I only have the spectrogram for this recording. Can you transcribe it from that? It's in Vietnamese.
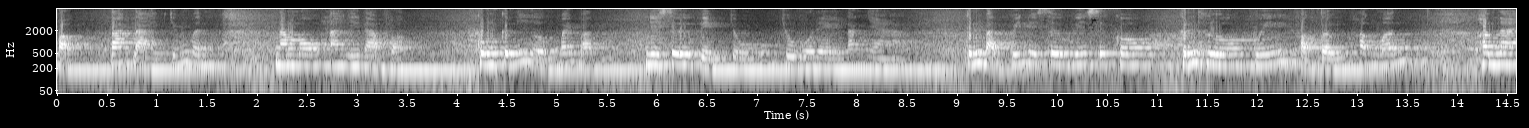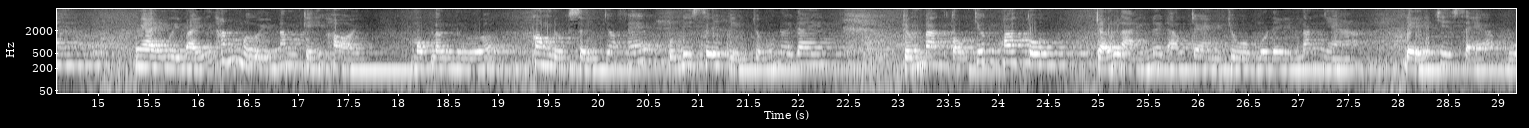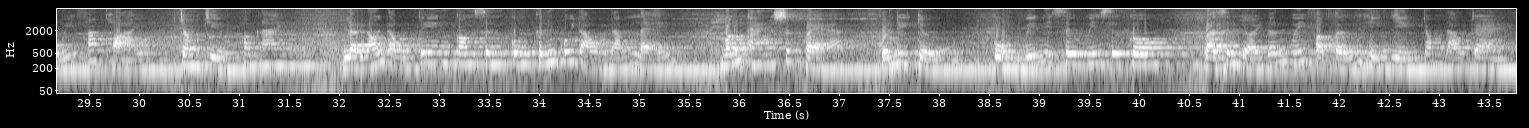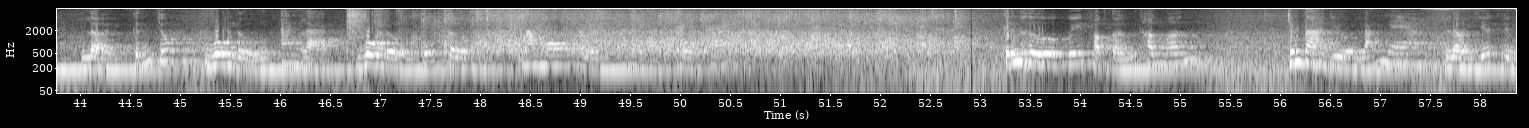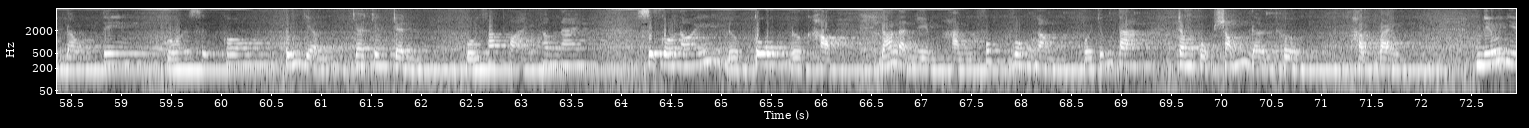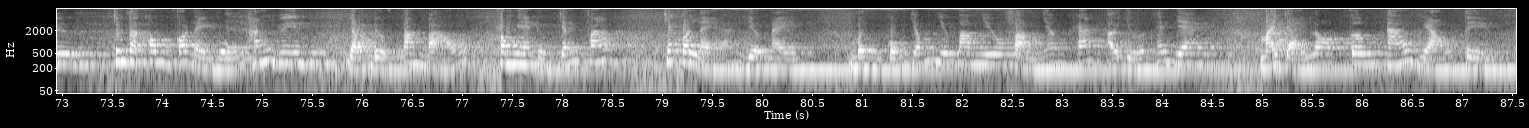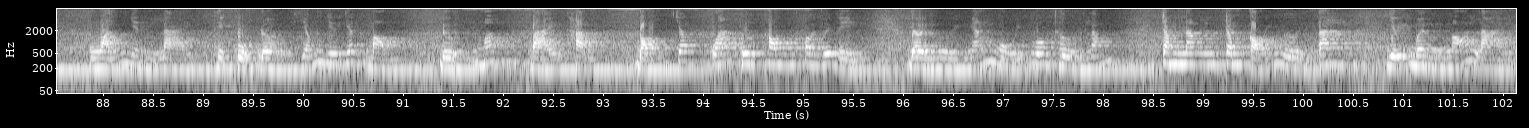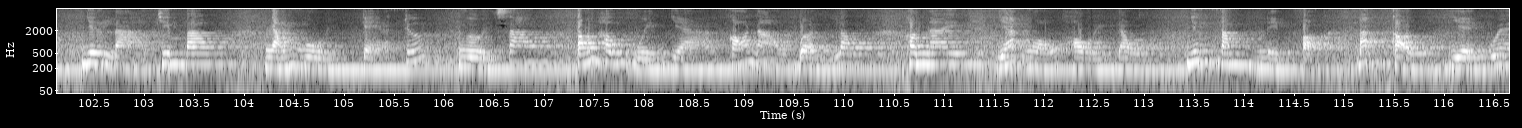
Phật Tác đài chứng minh. Nam mô A Di Đà Phật. Cung kính ngưỡng bái bạch, Ni sư viện chủ, chùa Bồ Đề Lăng Nhã. Kính bạch quý ni sư, quý sư cô. Kính thưa quý Phật tử thân mến, Hôm nay, ngày 17 tháng 10 năm kỷ hợi, Một lần nữa, con được sự cho phép của ni sư viện chủ nơi đây. Trưởng ban tổ chức khóa tu trở lại nơi đạo tràng chùa Bồ Đề Lăng Nhã để chia sẻ buổi pháp thoại trong chiều hôm nay. Lời nói đầu tiên con xin cung kính cúi đầu đảnh lễ vấn an sức khỏe của ni trưởng cùng quý ni sư quý sư cô và xin gửi đến quý Phật tử hiện diện trong đạo tràng lời kính chúc vô lượng an lạc, vô lượng thiết tường. Nam mô Thượng An Lạc Bồ Tát. Kính thưa quý Phật tử thân mến Chúng ta vừa lắng nghe lời giới thiệu đầu tiên của sư cô hướng dẫn cho chương trình buổi pháp thoại hôm nay. Sư cô nói được tu, được học Đó là niềm hạnh phúc vô ngần của chúng ta trong cuộc sống đời thường. Thật vậy Nếu như chúng ta không có đầy đủ thắng duyên Gặp được tam bảo, không nghe được chánh pháp Chắc có lẽ giờ này mình cũng giống như bao nhiêu phàm nhân khác ở giữa thế gian. Mãi chạy lo cơm áo gạo tiền Ngoảnh nhìn lại thì cuộc đời giống như giấc mộng Được mất, bại thành, bỗng chốc quá hư không thôi quý vị Đời người ngắn ngủi vô thường lắm Trăm năm trong cõi người ta Giật mình ngó lại như là chim bao. Ngậm ngùi kẻ trước người sau Tấm thân nguyện giả có nào bền lâu? Hôm nay giác ngộ hồi đầu Nhất tâm niệm Phật bắt cầu về quê.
